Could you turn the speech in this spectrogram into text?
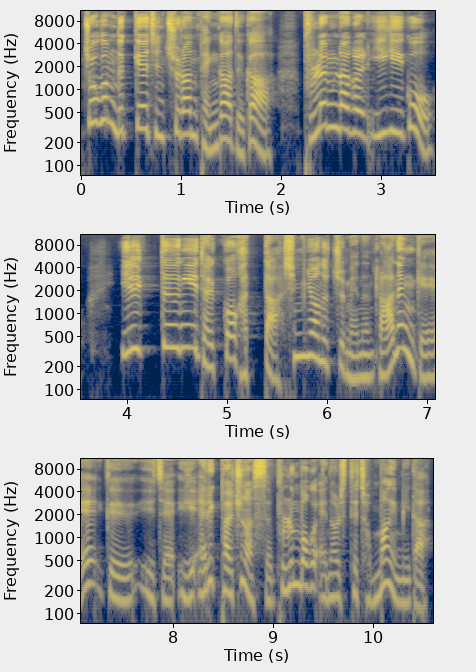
조금 늦게 진출한 뱅가드가 블랙락을 이기고 1등이 될 것 같다. 10년 후쯤에는. 라는 게, 그, 이제, 이 에릭 발추나스, 블룸버그 애널리스트의 전망입니다.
